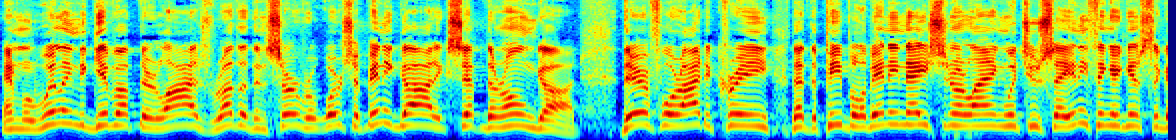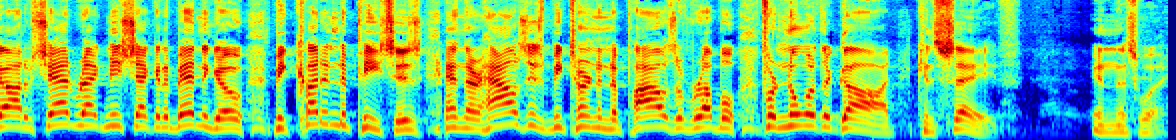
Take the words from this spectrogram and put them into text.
and were willing to give up their lives rather than serve or worship any God except their own God. Therefore, I decree that the people of any nation or language who say anything against the God of Shadrach, Meshach, and Abednego be cut into pieces, and their houses be turned into piles of rubble, for no other God can save in this way.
